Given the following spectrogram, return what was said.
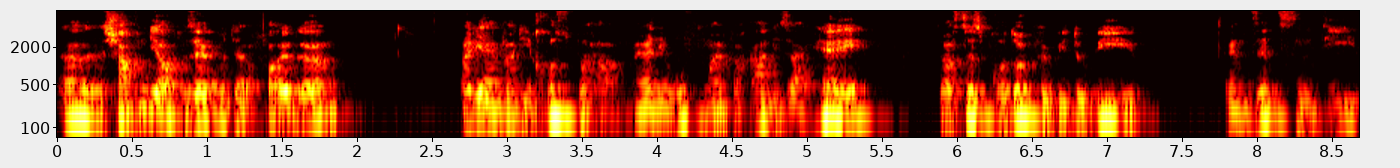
Äh, schaffen die auch sehr gute Erfolge, weil die einfach die Ruspe haben. Ja, die rufen einfach an, die sagen, hey, du hast das Produkt für B2B, dann sitzen die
